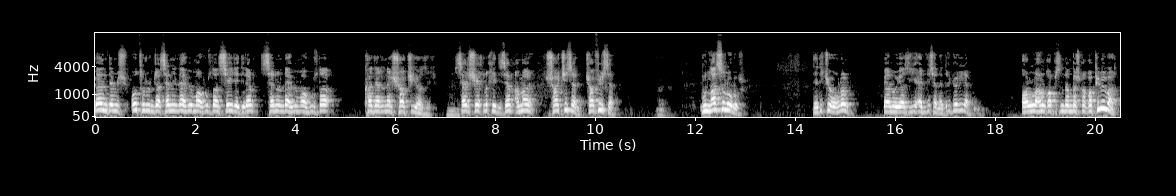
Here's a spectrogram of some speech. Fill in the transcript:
Ben demiş oturunca senin lehvi mahfuzdan seyredirem. Senin lehvi mahfuzda kaderine şaki yazır. Sen şeyhlik edisen ama şakisen, kafirsen. Bu nasıl olur? Dedi ki oğlum ben o yazıyı 50 senedir görürüm. Allah'ın kapısından başka kapı mı var?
